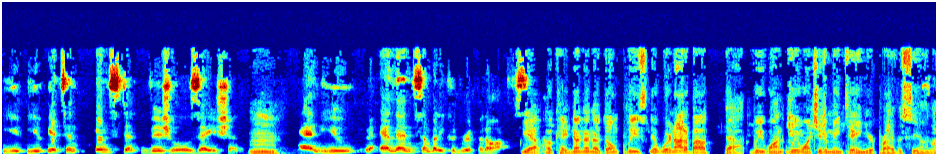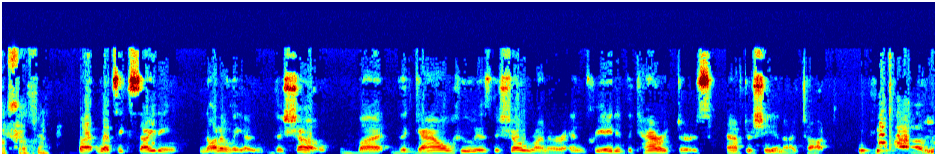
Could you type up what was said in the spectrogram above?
you, you, it's an instant visualization. Mm. And you, and then somebody could rip it off. So. Yeah. Okay. No, no, no. Don't please. We're not about that. We want, we want you to maintain your privacy on that stuff. So. But what's exciting, not only the show, but the gal who is the showrunner and created the characters after she and I talked. Um,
